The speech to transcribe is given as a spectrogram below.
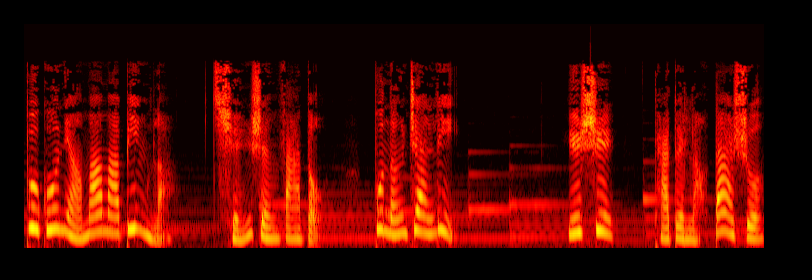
布谷鸟妈妈病了，全身发抖，不能站立。于是，他对老大说：“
